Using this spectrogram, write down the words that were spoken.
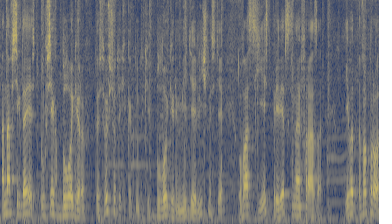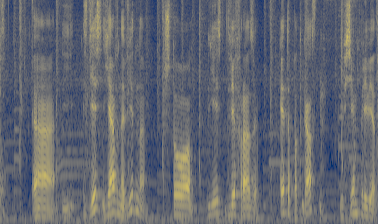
она всегда есть у всех блогеров. То есть вы все-таки, как ну, такие блогеры, медиа-личности, у вас есть приветственная фраза. И вот вопрос. А, и здесь явно видно, что есть две фразы. Это подкаст и всем привет.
